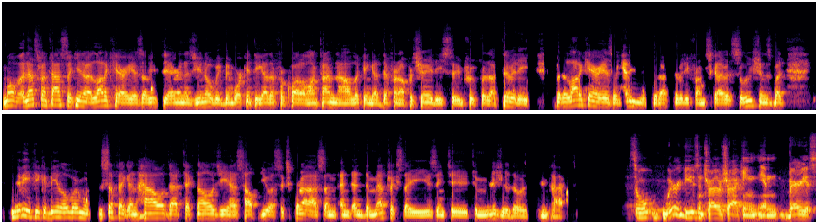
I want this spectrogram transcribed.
Well, that's fantastic. You know, a lot of carriers, obviously, Aaron, as you know, we've been working together for quite a long time now, looking at different opportunities to improve productivity. But a lot of carriers are getting productivity from SkyBitz Solutions. But maybe if you could be a little bit more specific on how that technology has helped U.S. Xpress and, and, and the metrics that you're using to, to measure those impacts. So we're using trailer tracking in various,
